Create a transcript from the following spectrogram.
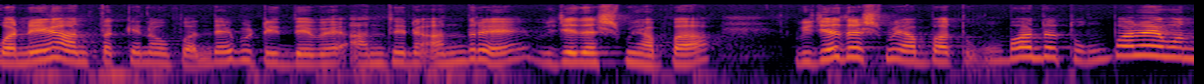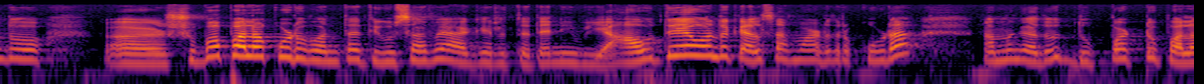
ಕೊನೆಯ ಹಂತಕ್ಕೆ ನಾವು ಬಂದೇ ಬಿಟ್ಟಿದ್ದೇವೆ. ಅಂದಿನ, ಅಂದರೆ ವಿಜಯದಶಮಿ ಹಬ್ಬ. ವಿಜಯದಶಮಿ ಹಬ್ಬ ತುಂಬ ಅಂದರೆ ತುಂಬಾ ಒಂದು ಶುಭ ಫಲ ಕೊಡುವಂಥ ದಿವಸವೇ ಆಗಿರುತ್ತದೆ. ನೀವು ಯಾವುದೇ ಒಂದು ಕೆಲಸ ಮಾಡಿದ್ರೂ ಕೂಡ ನಮಗೆ ಅದು ದುಪ್ಪಟ್ಟು ಫಲ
